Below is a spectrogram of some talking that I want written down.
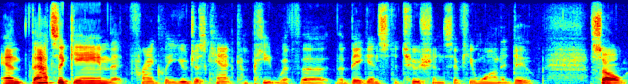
And that's a game that, frankly, you just can't compete with the, the big institutions if you want to do. So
